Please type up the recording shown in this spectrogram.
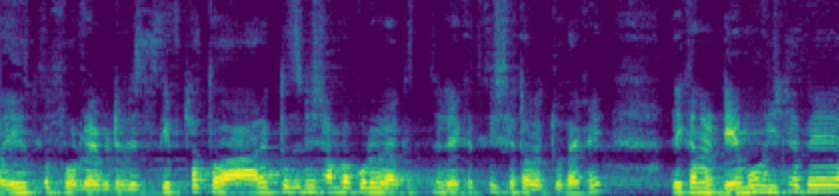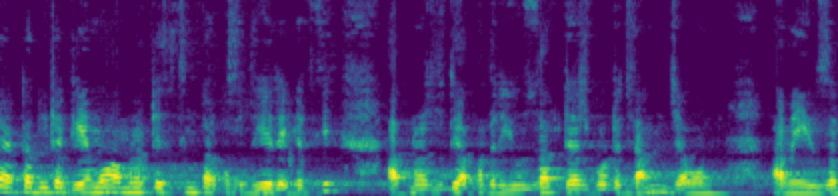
এই হচ্ছে ফোর র্যাবিটের স্ক্রিপ্টটা তো আরেকটা জিনিস আমরা করে রাখ- রেখেছি, সেটাও একটু দেখাই। এখানে ডেমো হিসেবে একটা দুইটা গেমও আমরা টেস্টিং পারপাসে দিয়ে রেখেছি। আপনারা যদি আপনাদের ইউজার ড্যাশবোর্ডে যান, যেমন আমি ইউজার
